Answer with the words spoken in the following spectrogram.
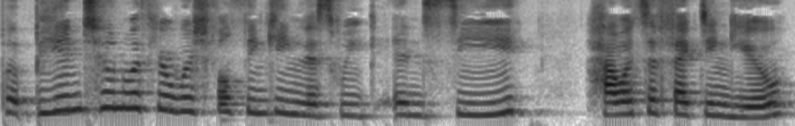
But be in tune with your wishful thinking this week and see how it's affecting you.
